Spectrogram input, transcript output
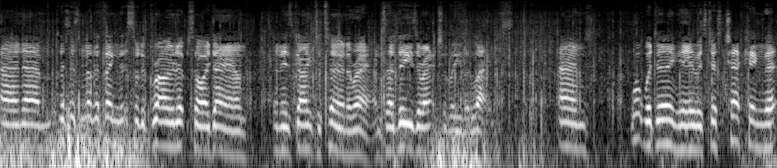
and um, this is another thing that's sort of grown upside down and is going to turn around. So these are actually the legs, and what we're doing here is just checking that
